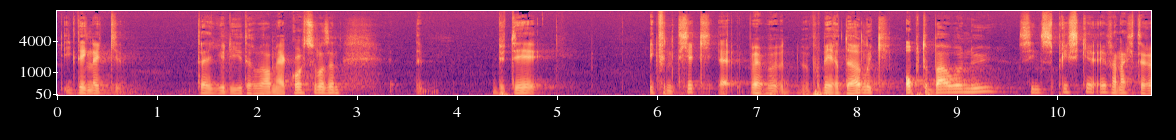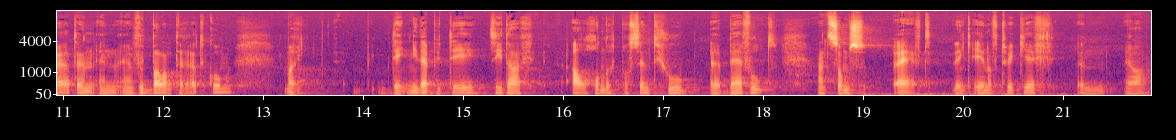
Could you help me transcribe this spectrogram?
Ik denk dat, ik, dat jullie er wel mee akkoord zullen zijn. Buté, ik vind het gek. Eh, We, we, we, proberen duidelijk op te bouwen nu, sinds Priske, hè, van achteruit en, en, en voetballend eruit komen. Maar ik denk niet dat Buté zich daar al 100% goed uh, bij voelt. Want soms, hij heeft denk ik één of twee keer een, ja,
